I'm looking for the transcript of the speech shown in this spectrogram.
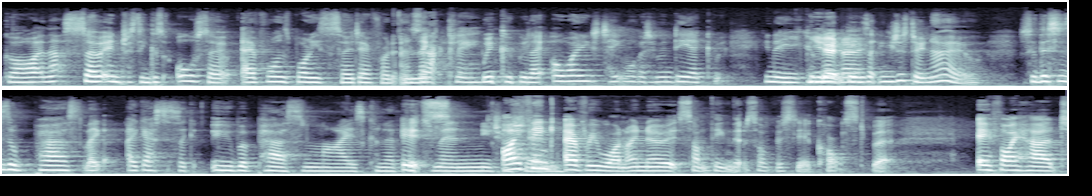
God, and that's so interesting because also everyone's bodies are so different, and Exactly. like we could be like, oh, I need to take more vitamin D. I could, you know, you can You make things that you just don't know. So this is a person, like I guess it's like uber personalized kind of It's- vitamin nutrition. I think everyone, I know it's something that's obviously a cost, but if I had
